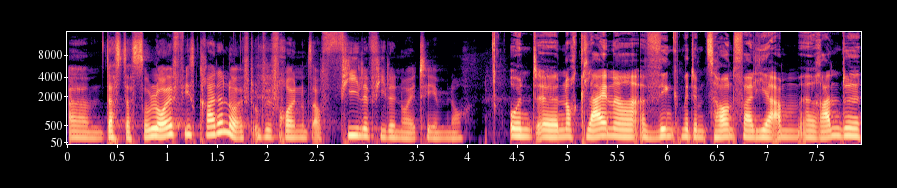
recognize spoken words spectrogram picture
ähm, dass das so läuft, wie es gerade läuft. Und wir freuen uns auf viele, viele neue Themen noch. Und äh, noch kleiner Wink mit dem Zaunfall hier am äh, Rande.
